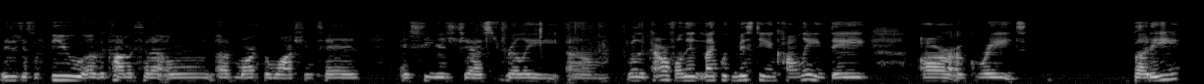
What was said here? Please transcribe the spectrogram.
these are just a few of the comics that I own of Martha Washington and she is just really, um, really powerful. And then, like with Misty and Colleen, they are a great buddy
